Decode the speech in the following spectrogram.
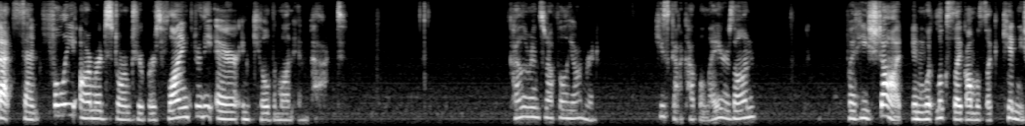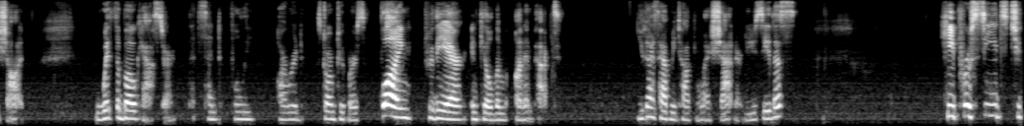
that sent fully armored stormtroopers flying through the air and killed them on impact. Kylo Ren's not fully armored. He's got a couple layers on. But he's shot in what looks like almost like a kidney shot with the bowcaster that sent fully armored stormtroopers flying through the air and killed them on impact. You guys have me talking like Shatner. Do you see this? He proceeds to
